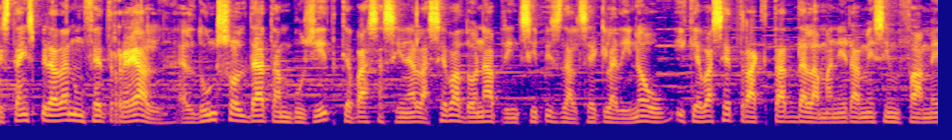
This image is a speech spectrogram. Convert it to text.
està inspirada en un fet real, el d'un soldat embogit que va assassinar la seva dona a principis del segle XIX i que va ser tractat de la manera més infame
